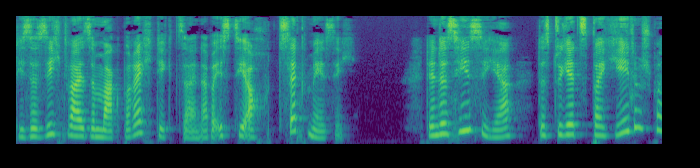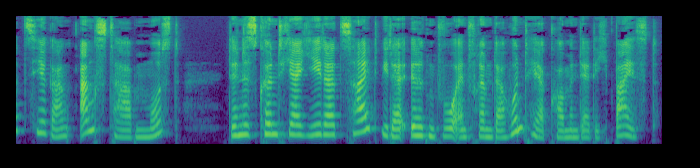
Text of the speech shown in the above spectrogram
Diese Sichtweise mag berechtigt sein, aber ist sie auch zweckmäßig? Denn das hieße ja, dass du jetzt bei jedem Spaziergang Angst haben musst, denn es könnte ja jederzeit wieder irgendwo ein fremder Hund herkommen, der dich beißt.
